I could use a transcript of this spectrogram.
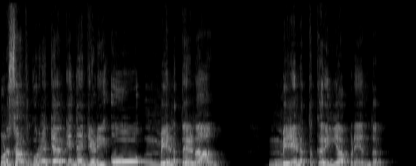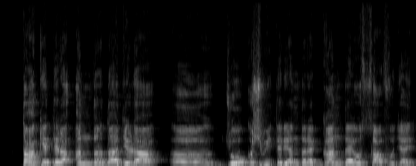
ਹੁਣ ਸਤਿਗੁਰੂ ਨੇ ਕਿਹਾ, ਕਹਿੰਦੇ ਜਿਹੜੀ ਉਹ ਮਿਹਨਤ ਹੈ ਨਾ, ਮਿਹਨਤ ਕਰੀ ਆਪਣੇ ਅੰਦਰ, ਤਾਂ ਕਿ ਤੇਰਾ ਅੰਦਰ ਦਾ ਜਿਹੜਾ ਜੋ ਕੁਝ ਵੀ ਤੇਰੇ ਅੰਦਰ ਹੈ ਗੰਦ ਹੈ, ਉਹ ਸਾਫ਼ ਹੋ ਜਾਏ।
